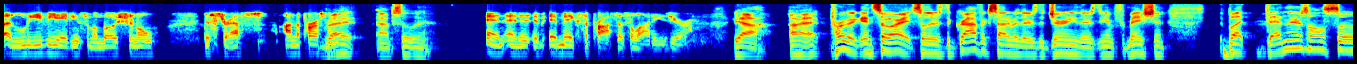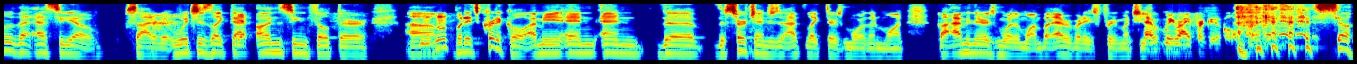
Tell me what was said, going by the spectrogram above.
alleviating some emotional distress on the person. Right. Absolutely. And and it, it makes the process a lot easier. Yeah. All right. Perfect. And so, all right. So there's the graphic side of it. There's the journey. There's the information, but then there's also the SEO side of it, which is like that yeah. unseen filter. Um, mm-hmm. But it's critical. I mean, and and the the search engines, like there's more than one, but I mean there's more than one, but everybody's pretty much using. We write for Google. so,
